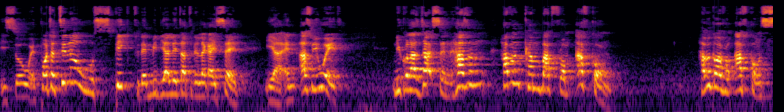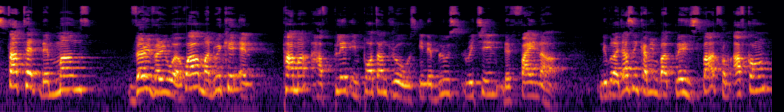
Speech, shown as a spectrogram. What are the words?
It's so wet. Pochettino will speak to the media later today, like I said. Yeah, and as we wait, Nicolas Jackson hasn't haven't come back from AFCON. Haven't come back from AFCON, started the month very, very well. While Madueke and Palmer have played important roles in the Blues reaching the final. Nicola Jackson coming back played his part from AFCON.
